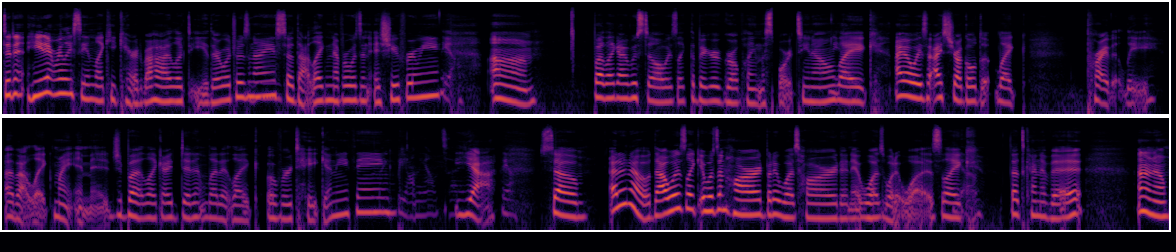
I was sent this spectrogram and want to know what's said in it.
Didn't he didn't really seem like he cared about how I looked either, which was Mhm. nice. So that like never was an issue for me. Yeah. Um but like I was still always like the bigger girl playing the sports, you know? Yeah. Like I always I struggled like privately about like my image, but like I didn't let it like overtake anything. Like, be on the outside. Yeah. Yeah. So I don't know. That was like it wasn't hard, but it was hard and it was what it was. Like Yeah. that's kind of it. I don't know.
